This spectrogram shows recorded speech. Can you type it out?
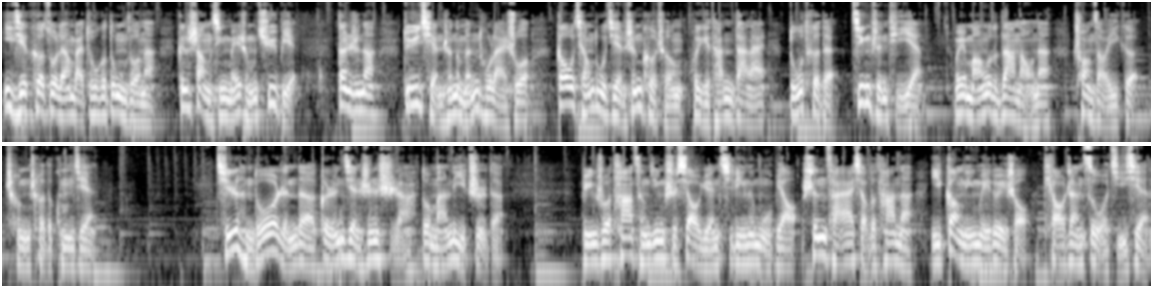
一节课做两百多个动作呢，跟上行没什么区别。但是呢，对于虔诚的门徒来说，高强度健身课程会给他们带来独特的精神体验，为忙碌的大脑呢创造一个澄澈的空间。其实很多人的个人健身史啊，都蛮励志的。比如说，他曾经是校园麒麟的目标，身材矮小的他呢，以杠铃为对手，挑战自我极限。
